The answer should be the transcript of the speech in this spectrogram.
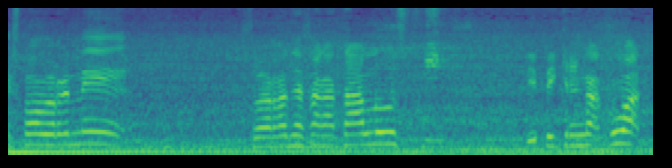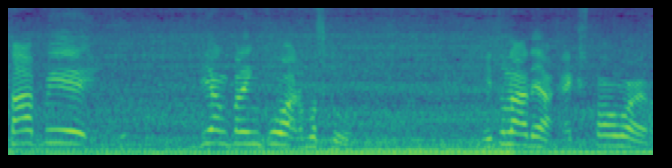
X-Power ini suaranya sangat halus. Dipikir nggak kuat, tapi dia yang paling kuat bosku. Itulah dia X-Power.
